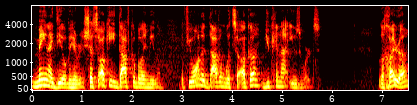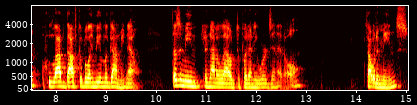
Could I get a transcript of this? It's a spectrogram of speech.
main idea over here is shetzaki davka milim. If you want to daven with tzaka, you cannot use words. L'chayra who lav davka milim lagamri. Now, doesn't mean you're not allowed to put any words in at all. It's not what it means.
